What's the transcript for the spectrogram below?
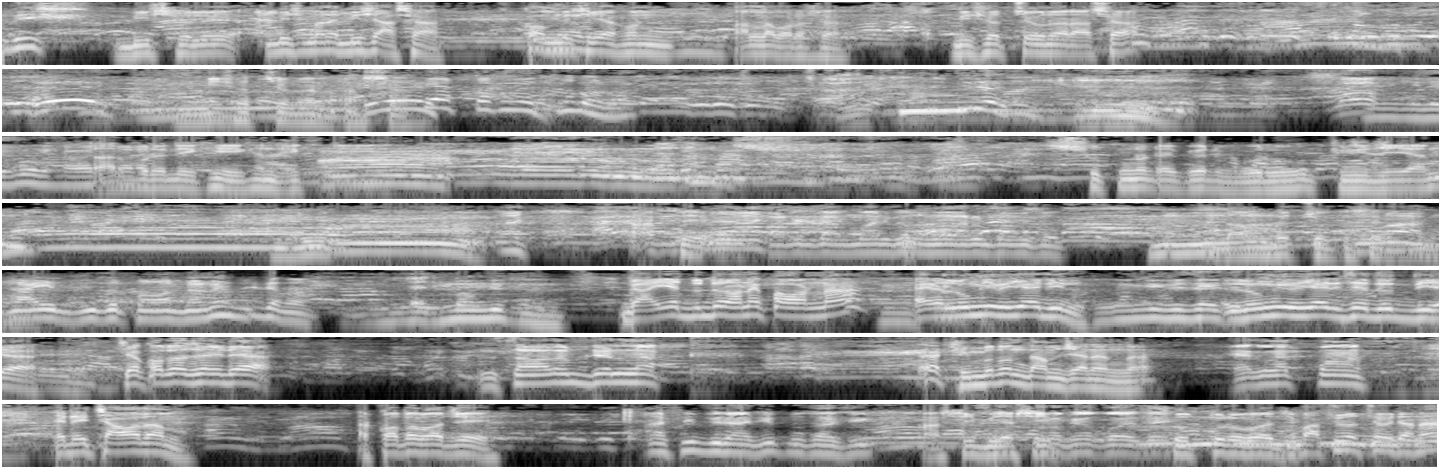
বিশ। বিশ হলে বিশ মানে বিশ আশা। কম বেশি এখন আল্লাহ ভরসা। বিশ হচ্ছে ওনার আশা। বিশ হচ্ছে ওনার আশা তারপরে দেখি এখানে শুকনো টাইপের গরু ফ্রিজিয়ান আছে দাম চলতেছে। গায়ের দুধের পাওয়ার না গাইয়ের দুধের অনেক পাওয়ার না? একটা লুঙ্গি ভিজাই দিল। লঙ্গি ভিজাই লুঙ্গি ভিজাই দিছে দুধ দিয়া। চা কত আছেন এটা? চাওয়ালাম দেড় লাখ। ঠিক মতন দাম জানেন না। এক লাখ পাঁচ। এটাই চাওয়া দাম। আর কত বাজে? আশি বিরাশি পঁচাশি। আশি বিরাশি সত্তর বাজে বাছুর হচ্ছে ওইটা না?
